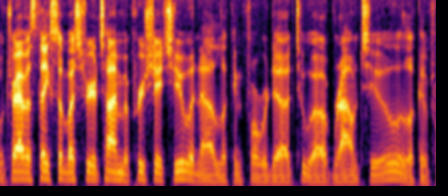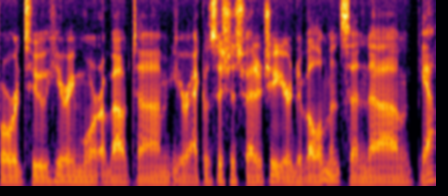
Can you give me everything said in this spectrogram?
Well, Travis, thanks so much for your time. Appreciate you, and uh, looking forward to, to uh, round two. Looking forward to hearing more about um, your acquisition strategy, your developments, and um, yeah.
